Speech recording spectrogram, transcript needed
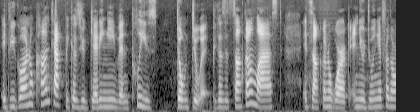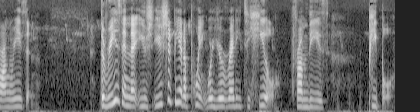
If you go no contact because you're getting even, please don't do it because it's not going to last. It's not going to work and you're doing it for the wrong reason. The reason that you sh- you should be at a point where you're ready to heal from these people,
